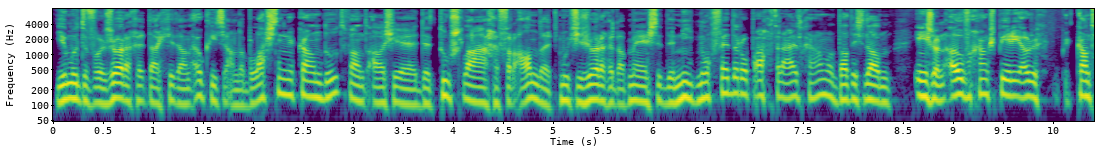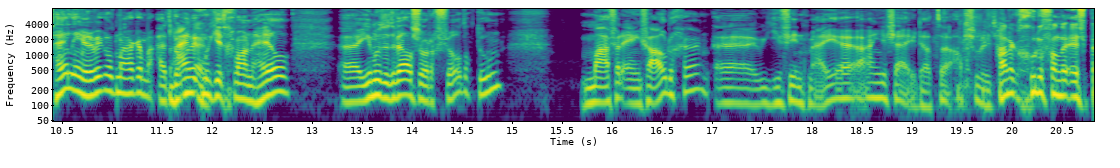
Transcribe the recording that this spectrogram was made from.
je moet ervoor zorgen dat je dan ook iets aan de belastingenkant doet. Want als je de toeslagen verandert, moet je zorgen dat mensen er niet nog verder op achteruit gaan. Want dat is dan in zo'n overgangsperiode kan het heel ingewikkeld maken, maar uiteindelijk moet je het gewoon heel. Uh, je moet het wel zorgvuldig doen. Maar vereenvoudigen, uh, je vindt mij uh, aan je zij, dat absoluut. Hanneke Goede van de SP,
